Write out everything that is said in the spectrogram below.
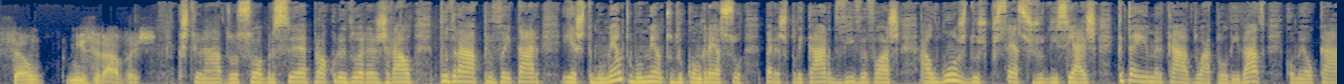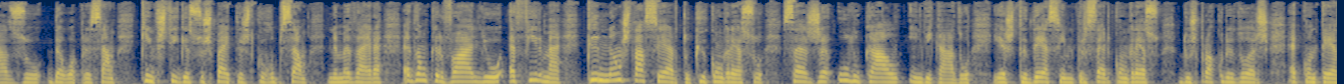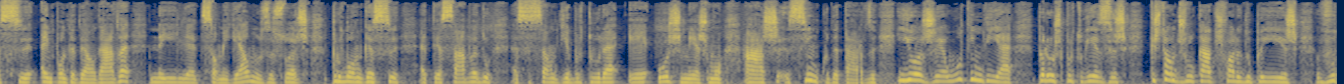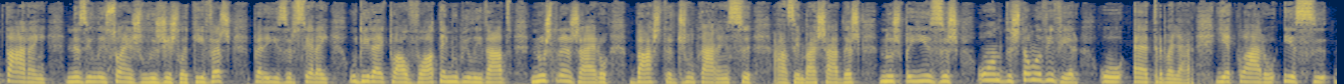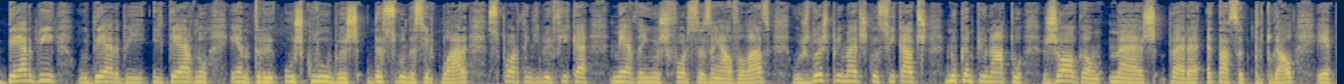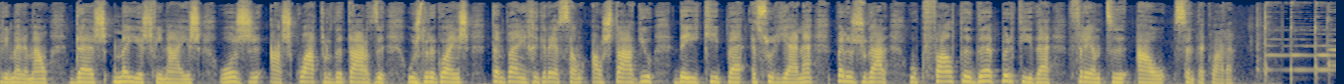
são miseráveis. Questionado sobre se a Procuradora-Geral poderá aproveitar este momento, o momento do Congresso, para explicar de viva voz alguns dos processos judiciais que têm marcado a atualidade, como é o caso da operação que investiga suspeitas de corrupção na Madeira, Adão Carvalho afirma que não está certo que o Congresso seja o local indicado. Este 13º Congresso dos Procuradores acontece em Ponta Delgada, na ilha de São Miguel, nos Açores, prolonga-se até sábado. A sessão de abertura é hoje mesmo, às 5 da tarde. E hoje é o último dia para os portugueses que estão deslocados fora do país votarem nas eleições legislativas para exercerem o direito ao voto em mobilidade no estrangeiro. Basta deslocarem-se às embaixadas nos países onde estão a viver ou a trabalhar. E é claro, esse derby, o derby eterno entre os clubes da segunda circular, Sporting e Benfica, medem hoje forças forças em Alvalade. Os dois primeiros classificados no campeonato jogam, mas para a Taça de Portugal é a primeira mão das meias finais. Hoje, às quatro da tarde, os Dragões também regressam ao estádio da equipa açoriana para jogar o que falta da partida frente ao Santa Clara.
